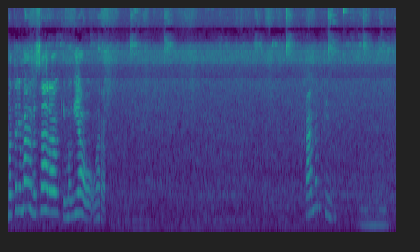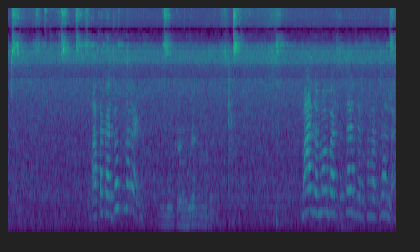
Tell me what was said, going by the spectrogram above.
डब्बा तरी माग साराव की मग यावं घरात. काय म्हणते मी? आता काय झोपणार आहे? माझा मोबाईलचा चार्जर खराब झालाय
